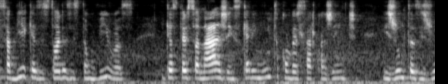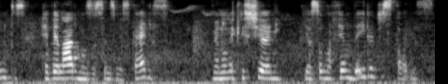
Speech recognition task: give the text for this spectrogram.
sabia que as histórias estão vivas e que as personagens querem muito conversar com a gente e juntas e juntos revelarmos os seus mistérios? Meu nome é Cristiane e eu sou uma fiandeira de histórias.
